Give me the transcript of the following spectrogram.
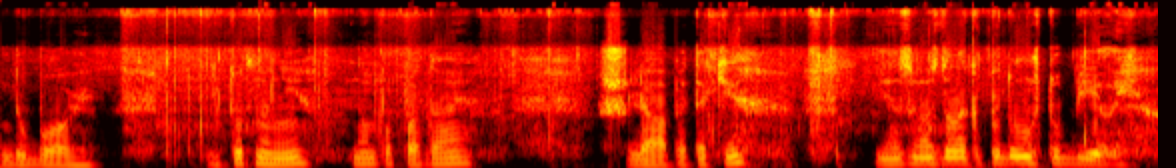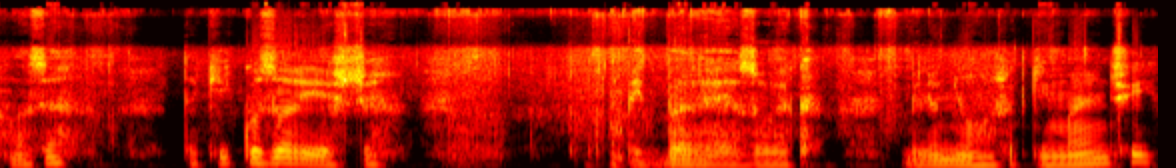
дубовий. І тут на ній нам попадає шляпи такі. Я зразу далеко подумав, що білий, але це такий козарище. Підберезовик. Біля нього ще такий менший.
